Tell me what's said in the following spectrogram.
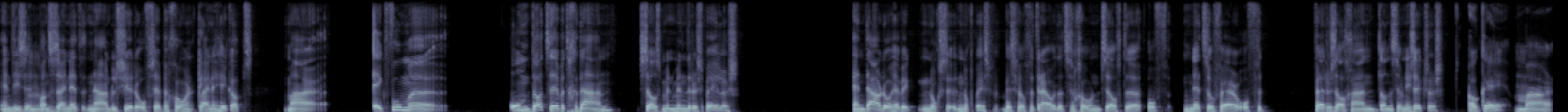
In die zin. Hmm. Want ze zijn net na een blessure of ze hebben gewoon kleine hiccups. Maar ik voel me, omdat ze hebben het gedaan, zelfs met mindere spelers. En daardoor heb ik nog, nog best, best veel vertrouwen dat ze gewoon hetzelfde of net zo ver of verder zal gaan dan de 76ers. Oké, maar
